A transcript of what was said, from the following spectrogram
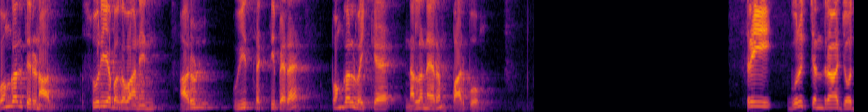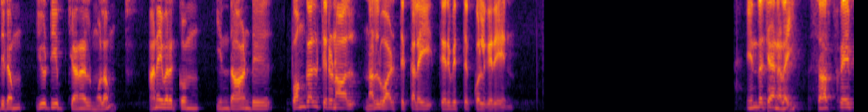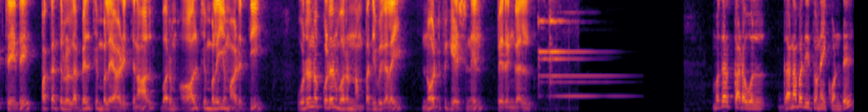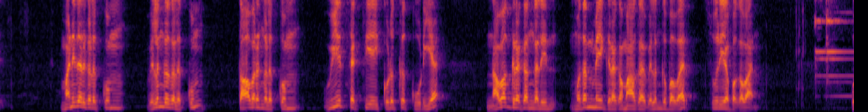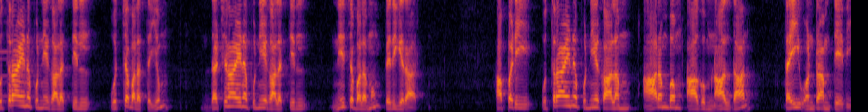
பொங்கல் திருநாள். சூரிய பகவானின் அருள் உயிர் சக்தி பெற பொங்கல் வைக்க நல்ல நேரம் பார்ப்போம். ஸ்ரீ குருச்சந்திரா ஜோதிடம் யூடியூப் சேனல் மூலம் அனைவருக்கும் இந்த ஆண்டு பொங்கல் திருநாள் நல்வாழ்த்துக்களை தெரிவித்துக் கொள்கிறேன். இந்த சேனலை சப்ஸ்கிரைப் செய்து பக்கத்தில் உள்ள பெல் சிம்பலை அழுத்தினால் வரும் ஆல் சிம்பலையும் அழுத்தி உடனுக்குடன் வரும் நம் பதிவுகளை நோட்டிஃபிகேஷனில் பெறுங்கள். முதற்கடவுள் கணபதி துணை கொண்டு மனிதர்களுக்கும் விலங்குகளுக்கும் தாவரங்களுக்கும் உயிர் சக்தியை கொடுக்கக்கூடிய நவக்கிரகங்களில் முதன்மை கிரகமாக விளங்குபவர் சூரிய பகவான். உத்தராயண புண்ணிய காலத்தில் உச்சபலத்தையும் தட்சிணாயன புண்ணிய காலத்தில் நீச்சபலமும் பெறுகிறார். அப்படி உத்தராயண புண்ணிய காலம் ஆரம்பம் ஆகும் நாள்தான் தை ஒன்றாம் தேதி.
